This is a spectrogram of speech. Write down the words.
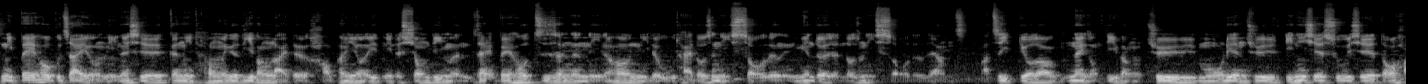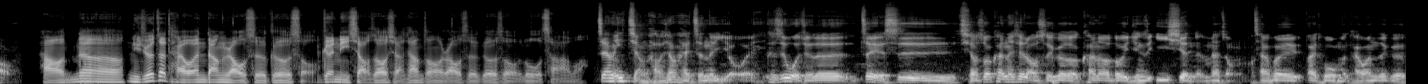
你背后不再有你那些跟你同一个地方来的好朋友、你的兄弟们在你背后支撑着你，然后你的舞台都是你熟的，你面对的人都是你熟的，这样子把自己丢到那种地方去磨练，去赢一些输一些都好。好，那你觉得在台湾当饶舌歌手，跟你小时候想象中的饶舌歌手落差吗？这样一讲，好像还真的有诶。可是我觉得这也是小时候看那些饶舌歌手看到都已经是一线的那种，才会拜托我们台湾这个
